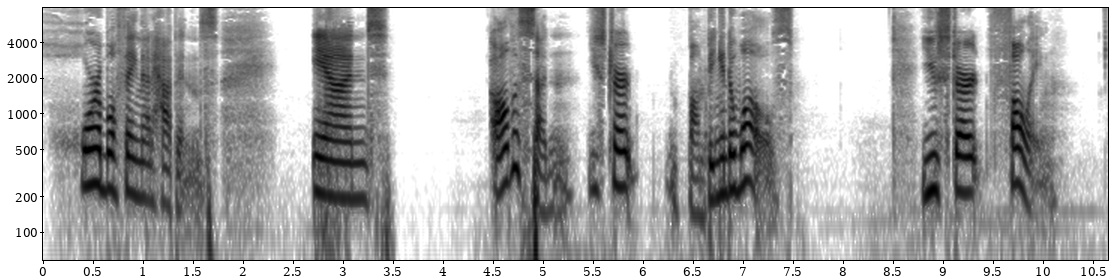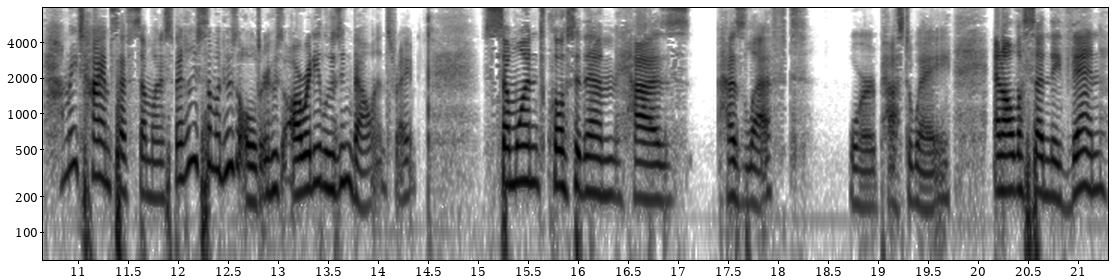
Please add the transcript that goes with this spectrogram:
horrible thing that happens and all of a sudden, you start bumping into walls. You start falling. How many times have someone, especially someone who's older, who's already losing balance, right? Someone close to them has has left or passed away, and all of a sudden they then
